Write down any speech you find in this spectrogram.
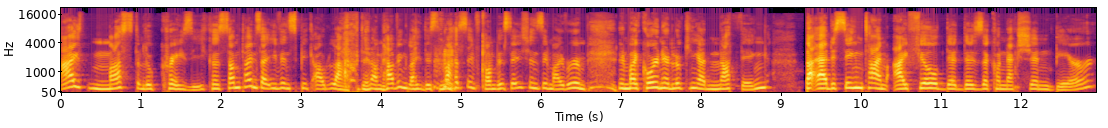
I must look crazy because sometimes I even speak out loud and I'm having like these massive conversations in my room, in my corner, looking at nothing. But at the same time, I feel that there's a connection there.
